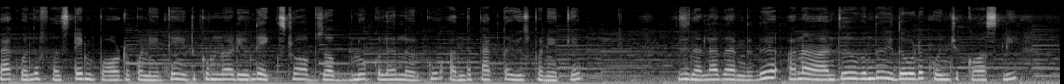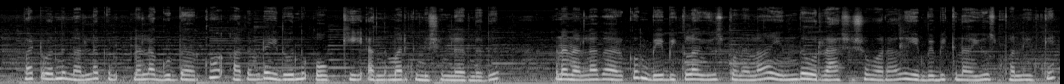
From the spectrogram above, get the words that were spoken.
பேக் வந்து ஃபஸ்ட் டைம் இப்போ ஆர்டர் பண்ணியிருக்கேன். இதுக்கு முன்னாடி வந்து எக்ஸ்ட்ரா அப்சார்ப் ப்ளூ கலரில் இருக்கும். அந்த பேக் தான் யூஸ் பண்ணியிருக்கேன். இது நல்லா தான் இருந்தது. ஆனால் அது வந்து இதோட கொஞ்சம் காஸ்ட்லி பட் வந்து நல்ல நல்லா குட்டாக இருக்கும். அதை விட இது வந்து ஓகே அந்த மாதிரி கண்டிஷனில் இருந்தது. ஆனால் நல்லா தான் இருக்கும். பேபிக்கெலாம் யூஸ் பண்ணலாம். எந்த ஒரு ரேஷஸும் வராது. என் பேபிக்கு நான் யூஸ் பண்ணியிருக்கேன்.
